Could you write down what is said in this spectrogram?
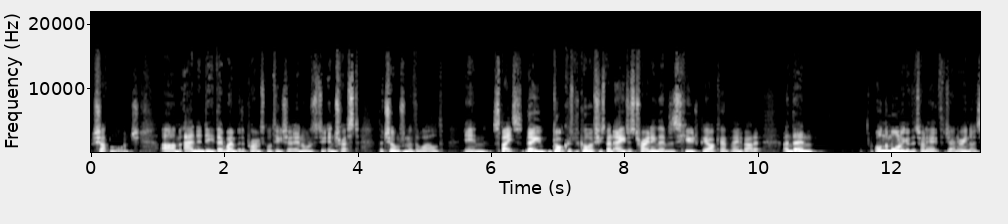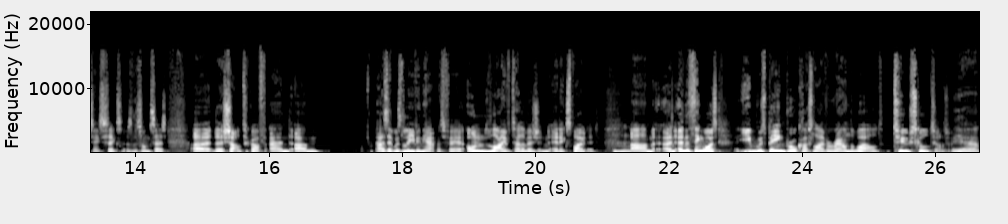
shuttle launch. Um, and indeed, they went with a primary school teacher in order to interest the children of the world in space. They got Chris McAuliffe. She spent ages training. There was this huge PR campaign about it. And then on the morning of the 28th of January 1986, as the song says, uh, the shuttle took off and. Um, as it was leaving the atmosphere on live television, it exploded. Um, and, and the thing was, it was being broadcast live around the world to school children. Yeah.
